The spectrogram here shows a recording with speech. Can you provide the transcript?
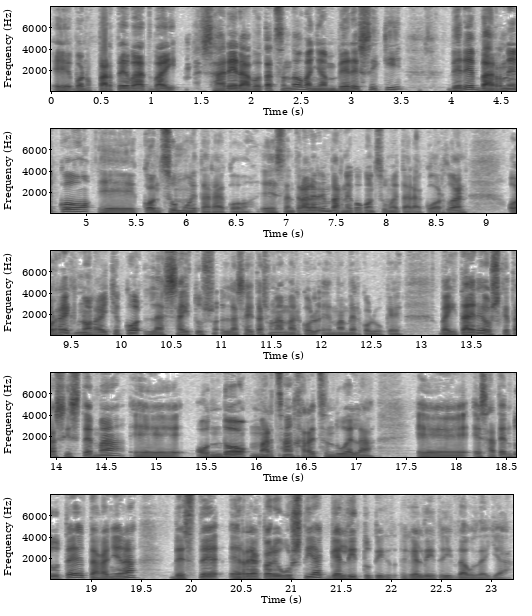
e, bueno, parte bat bai, sarera botatzen dago, baina bereziki, bere barneko e, kontsumuetarako, e, zentralaren barneko kontsumuetarako. Orduan, horrek nolabaiteko lasaitasuna marko, eman beharko luke. Baita ere, osketa sistema e, ondo martzan jarretzen duela, e, esaten dute eta gainera beste erreaktori guztiak gelditutik gelditik daude ja.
